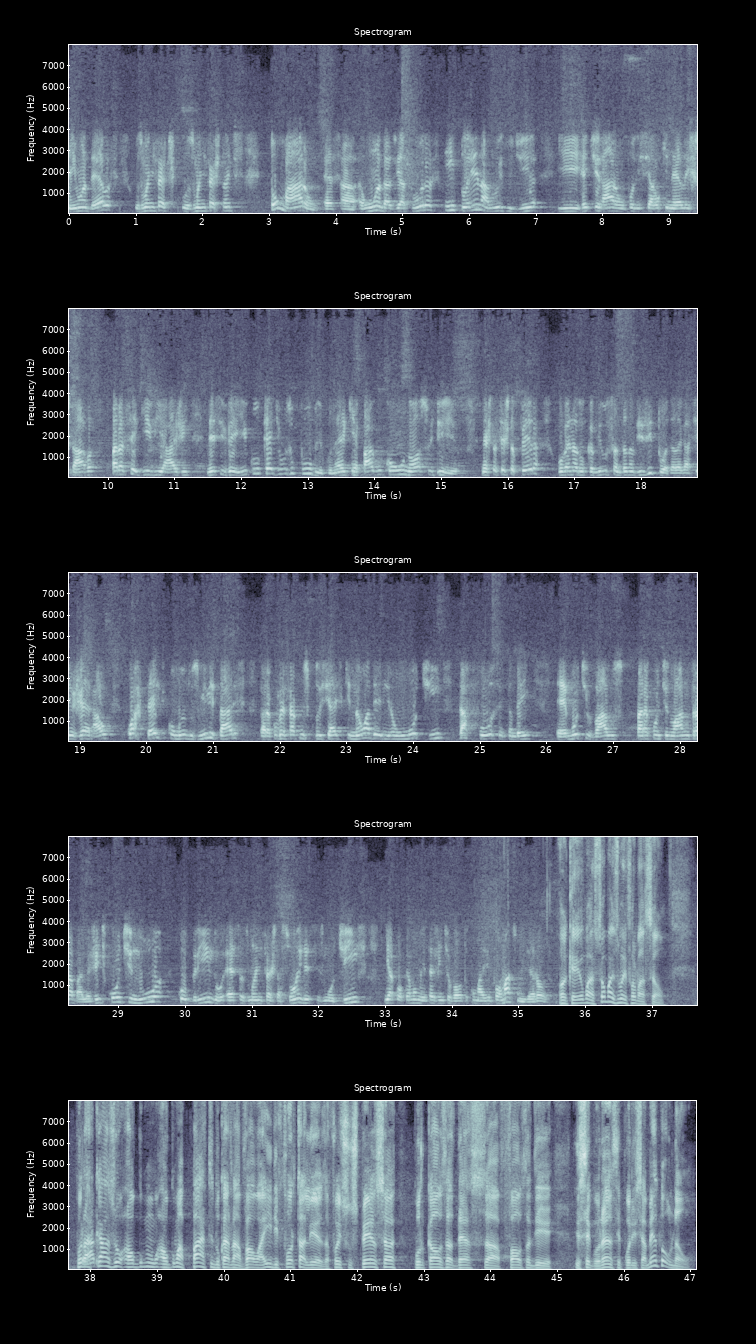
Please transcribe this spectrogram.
Em uma delas, os, manifest, os manifestantes tomaram essa, uma das viaturas em plena luz do dia e retiraram o policial que nela estava para seguir viagem nesse veículo que é de uso público, né, que é pago com o nosso dinheiro. Nesta sexta-feira, o governador Camilo Santana visitou a Delegacia Geral, quartéis e comandos militares para conversar com os policiais que não aderiram ao motim da força e também é, motivá-los para continuar no trabalho. A gente continua cobrindo essas manifestações, esses motins, e a qualquer momento a gente volta com mais informações, Geraldo. Ok, uma, só mais uma informação. Por claro. acaso, algum, alguma parte do carnaval aí de Fortaleza foi suspensa por causa dessa falta de, de segurança e policiamento ou não?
